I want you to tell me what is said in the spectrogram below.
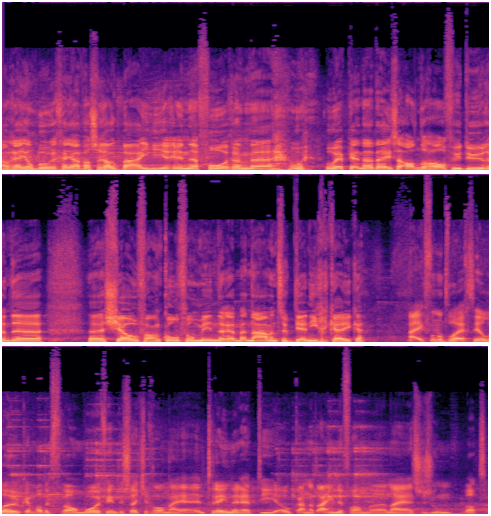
Nou, Reon Boerga, jij was er ook bij hier in eh, Forum. Eh, hoe, heb jij naar deze anderhalf uur durende eh, show van Kon Veel Minder en met name natuurlijk Danny gekeken? Nou, ik vond het wel echt heel leuk. En wat ik vooral mooi vind, is dat je gewoon nou ja, een trainer hebt die ook aan het einde van uh, nou ja, een seizoen wat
